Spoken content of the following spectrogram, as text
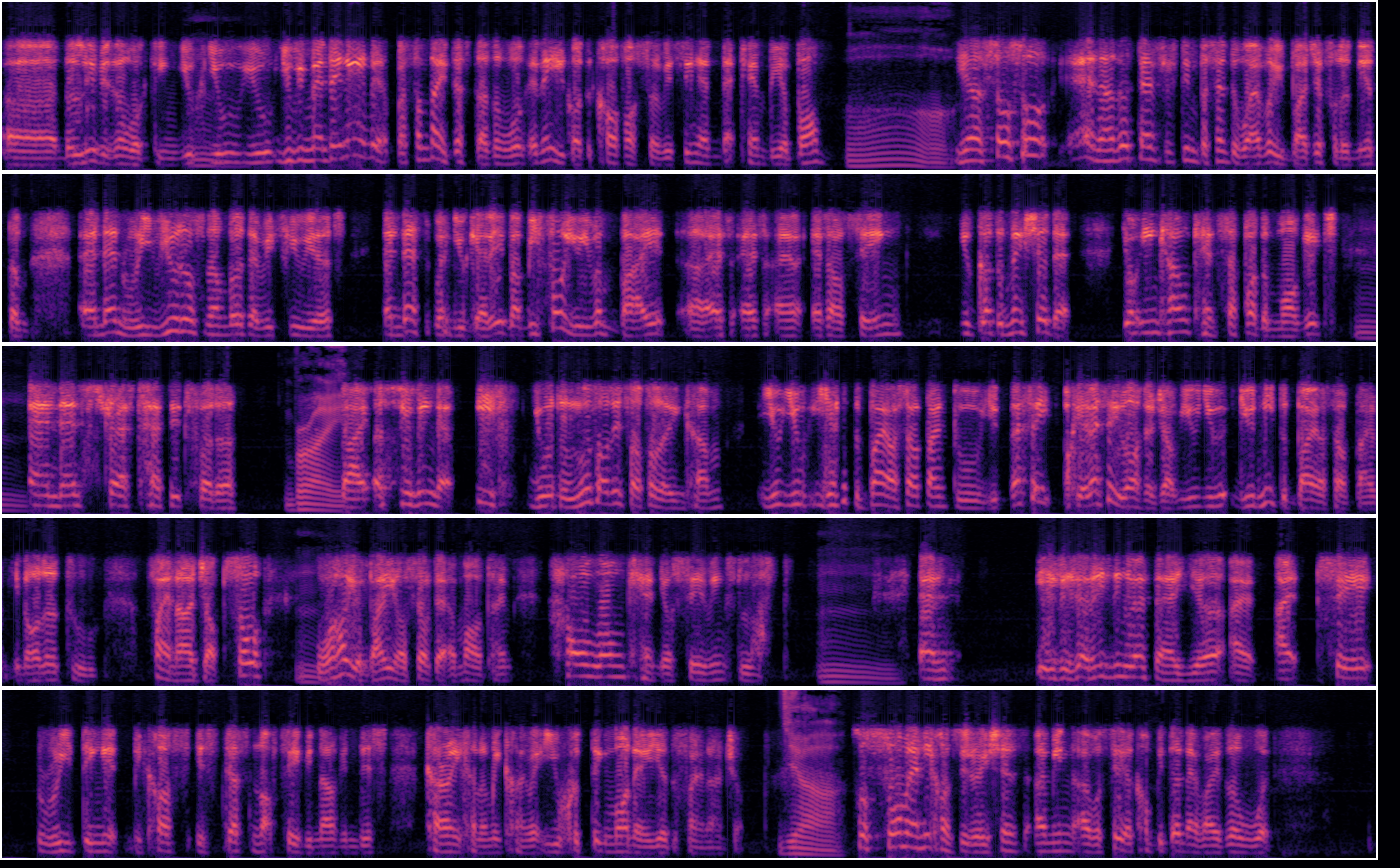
uh, the lift isn't working. You you you you be maintaining it, but sometimes it just doesn't work, and then you got to call for servicing, and that can be a bomb. Oh. Yeah, so so another 10 15 percent to whatever you budget for the near term, and then review those numbers every few years, and that's when you get it. But before you even buy it, uh, as as uh, as I was saying, you got to make sure that your income can support the mortgage, Mm. and then stress test it further Right. by assuming that if you were to lose all this source of income, you, you, you have to buy yourself time to you, let's say okay let's say you lost your job you, you you need to buy yourself time in order to find another job so while you're buying yourself that amount of time how long can your savings last Mm. and if it's anything less than a year I I'd say rethink it because it's just not safe enough in this current economic climate you could take more than a year to find another job Yeah. so so many considerations I mean I would say a competent advisor would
